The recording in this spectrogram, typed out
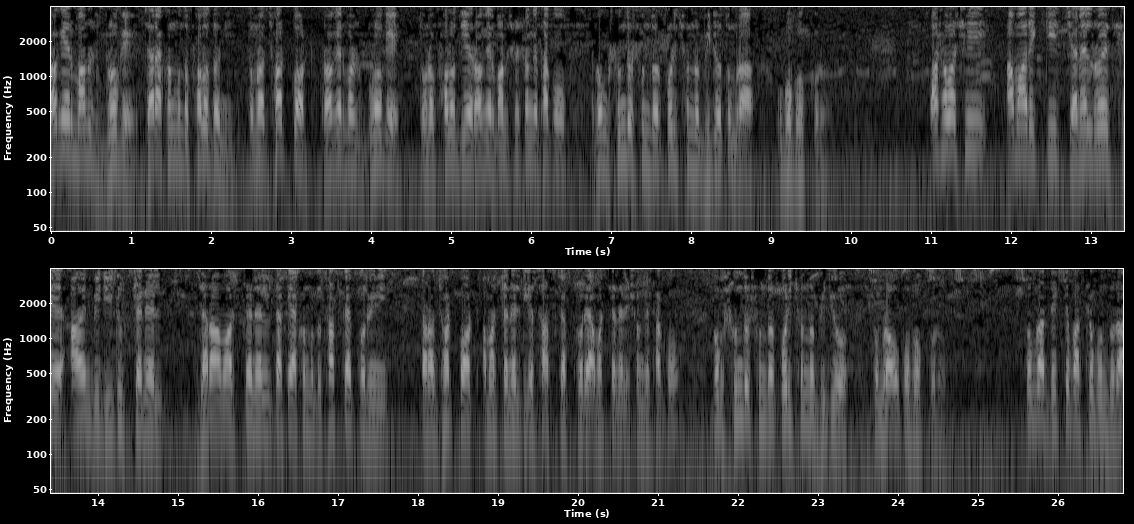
রঙের মানুষ ব্লগে, যারা এখন পর্যন্ত ফলো দেনি তোমরা ঝটপট রঙের মানুষ ব্লগে তোমরা ফলো দিয়ে রঙের মানুষের সঙ্গে থাকো এবং সুন্দর সুন্দর পরিচ্ছন্ন ভিডিও তোমরা উপভোগ করো। পাশাপাশি আমার একটি চ্যানেল রয়েছে আইএনবিডি ইউটিউব চ্যানেল যারা আমার চ্যানেলটাকে এখন পর্যন্ত সাবস্ক্রাইব করেনি তারা ঝটপট আমার চ্যানেলটিকে সাবস্ক্রাইব করে আমার চ্যানেলের সঙ্গে থাকো এবং সুন্দর সুন্দর পরিচ্ছন্ন ভিডিও তোমরা উপভোগ করো। তোমরা দেখতে পাচ্ছ বন্ধুরা,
